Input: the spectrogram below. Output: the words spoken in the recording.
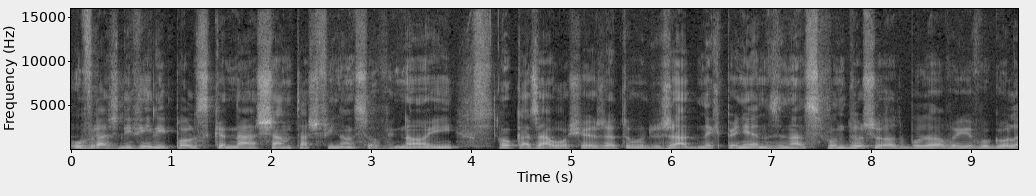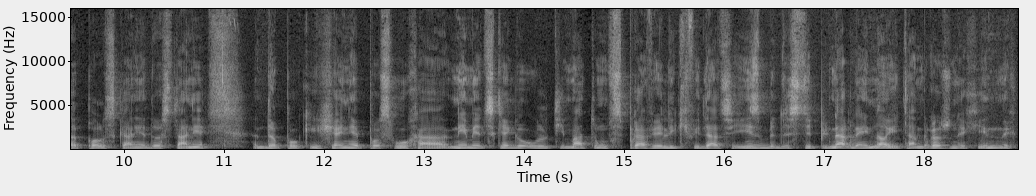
uwrażliwili Polskę na szantaż finansowy. No i okazało się, że tu żadnych pieniędzy z funduszu odbudowy i w ogóle Polska nie dostanie, dopóki się nie posłucha niemieckiego ultimatum w sprawie likwidacji Izby Dyscyplinarnej, no i tam różnych innych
